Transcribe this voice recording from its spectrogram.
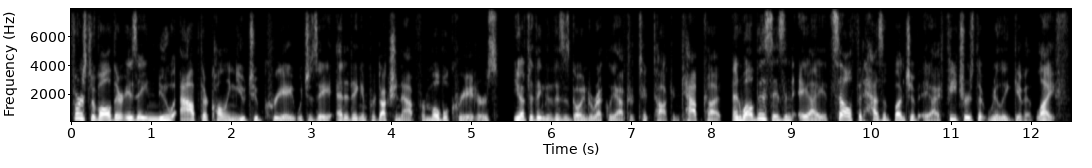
First of all, there is a new app they're calling YouTube Create, which is a editing and production app for mobile creators. You have to think that this is going directly after TikTok and CapCut. And while this isn't AI itself, it has a bunch of AI features that really give it life.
